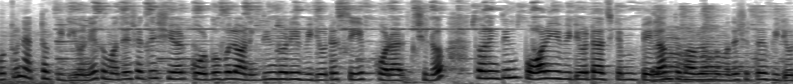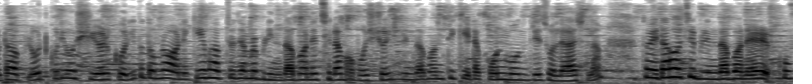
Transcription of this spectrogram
নতুন একটা ভিডিও নিয়ে। তোমাদের সাথে শেয়ার করব বলে অনেকদিন ধরে এই ভিডিওটা সেভ করার ছিল। তো অনেকদিন পর এই ভিডিওটা আজকে আমি পেলাম। তো ভাবলাম তোমাদের সাথে ভিডিওটা আপলোড করি ও শেয়ার করি। তো তোমরা অনেকেই ভাবছ যে আমরা বৃন্দাবনে ছিলাম। অবশ্যই বৃন্দাবন থেকে এটা কোন মন্দিরে চলে আসলাম? তো এটা হচ্ছে বৃন্দাবনের খুব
